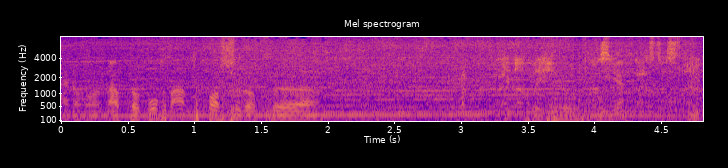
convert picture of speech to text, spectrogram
En om hem nou per bocht aan te passen, dat... Uh, dat je fastest lap.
